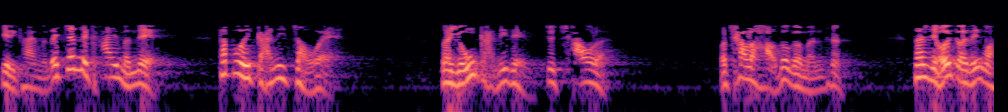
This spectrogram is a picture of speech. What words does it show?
给你开门，哎，真的开门呢，他不会赶你走哎，那勇敢一点就敲了，我敲了好多个门，但是有一个人我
